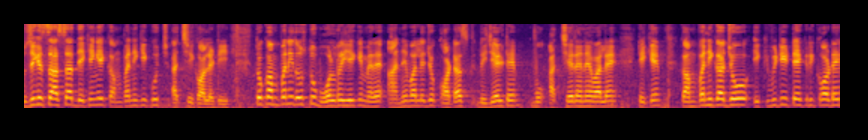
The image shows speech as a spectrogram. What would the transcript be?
उसी के साथ साथ देखेंगे कंपनी की कुछ अच्छी क्वालिटी तो कंपनी दोस्तों बोल रही है कि मेरे आने वाले जो क्वार्टर्स रिज़ल्ट है, वो अच्छे रहने वाले हैं, ठीक है? कंपनी का जो इक्विटी टेक रिकॉर्ड है,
